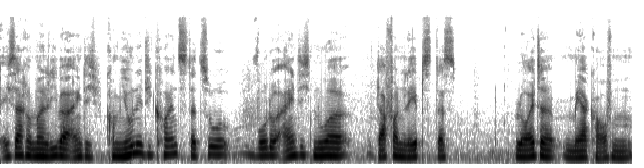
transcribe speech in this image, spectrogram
ich sage immer lieber eigentlich Community-Coins dazu, wo du eigentlich nur davon lebst, dass Leute mehr kaufen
